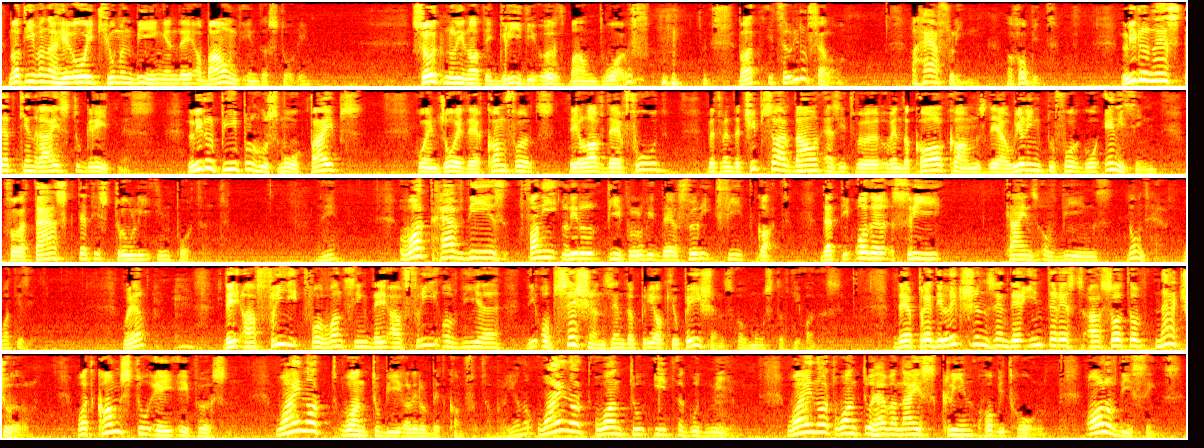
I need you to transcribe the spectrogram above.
not even a heroic human being, and they abound in the story. Certainly not a greedy earthbound dwarf, but it's a little fellow, a halfling, a hobbit. Littleness that can rise to greatness. Little people who smoke pipes, who enjoy their comforts, they love their food, but when the chips are down, as it were, when the call comes, they are willing to forego anything for a task that is truly important. See? What have these funny little people with their furry feet got that the other three kinds of beings don't have? What is it? Well, they are free, for one thing, they are free of the, uh, the obsessions and the preoccupations of most of the others their predilections and their interests are sort of natural. What comes to a, a person? Why not want to be a little bit comfortable? You know, why not want to eat a good meal? Why not want to have a nice, clean hobbit hole? All of these things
